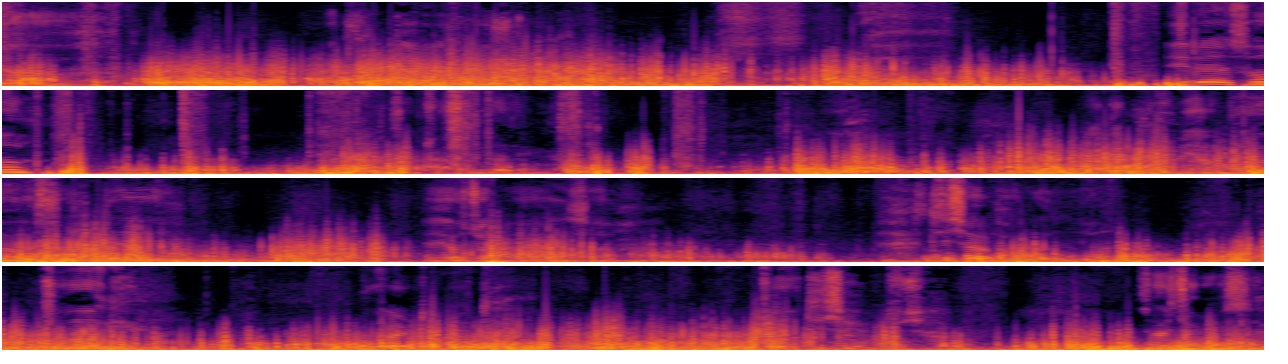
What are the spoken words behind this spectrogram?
야, 이래서 네, 항상 조심해야 됩니다. 구름이 안 보였을 때 네, 티샷을 봤거든요. 저기 뭘 또 못해. 저 티샷 티샷. 자 이쪽으로 있어요.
